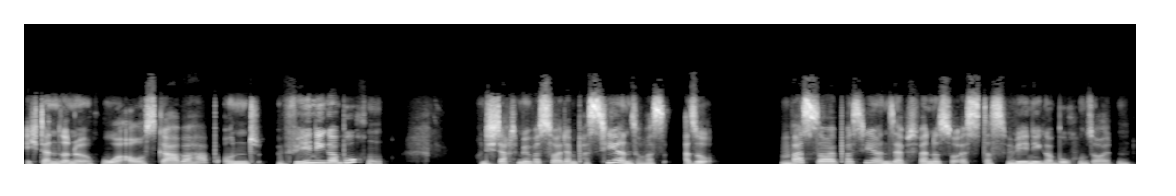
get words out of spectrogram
ich dann so eine hohe Ausgabe habe und weniger buchen. Und ich dachte mir, was soll denn passieren? So was, also was soll passieren, selbst wenn es so ist, dass weniger buchen sollten?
